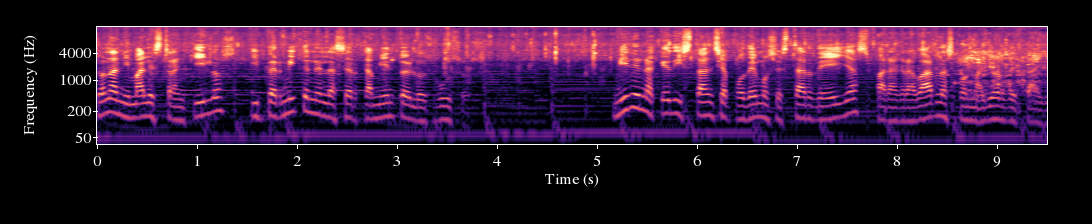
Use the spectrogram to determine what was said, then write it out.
Son animales tranquilos y permiten el acercamiento de los buzos. Miren a qué distancia podemos estar de ellas para grabarlas con mayor detalle.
